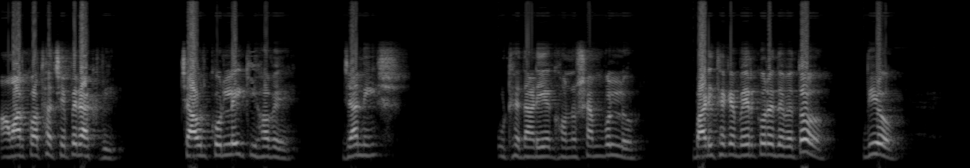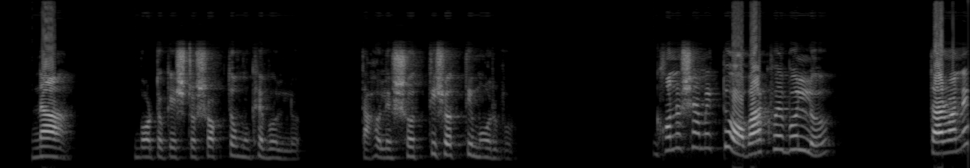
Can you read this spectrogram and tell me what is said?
আমার কথা চেপে রাখবি। চাউর করলেই কি হবে, জানিস? উঠে দাঁড়িয়ে ঘনশ্যাম বলল, বাড়ি থেকে বের করে দেবে তো? দিও। না, বটকেষ্ট শক্ত মুখে বলল, তাহলে সত্যি সত্যি মরব। ঘনশ্যাম একটু অবাক হয়ে বলল, তার মানে?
